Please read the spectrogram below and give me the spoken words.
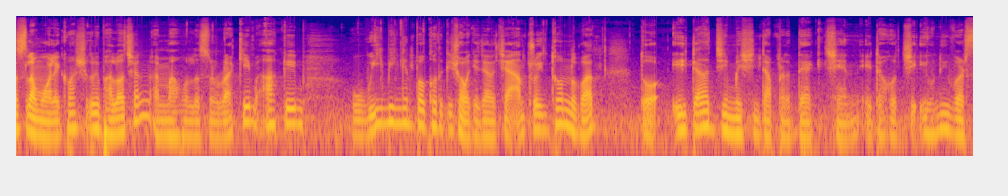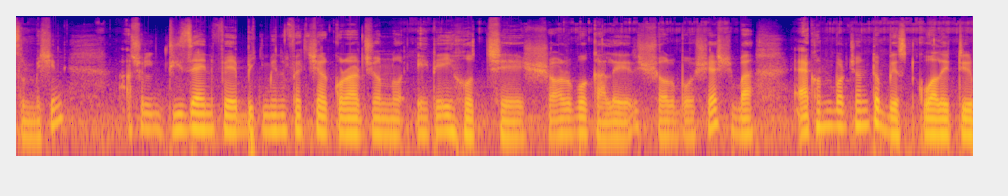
আসসালামু আলাইকুম, আশা করি ভালো আছেন। আমি মাহমুদ হাসান রাকিব, আকিব উইবিংয়ের পক্ষ থেকে সবাইকে জানাচ্ছি আন্তরিক ধন্যবাদ। তো এটা যে মেশিনটা আপনারা দেখছেন, এটা হচ্ছে ইউনিভার্সাল মেশিন। আসলে ডিজাইন, ফেব্রিক ম্যানুফ্যাকচার করার জন্য এটাই হচ্ছে সর্বকালের সর্বশেষ বা এখন পর্যন্ত বেস্ট কোয়ালিটির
